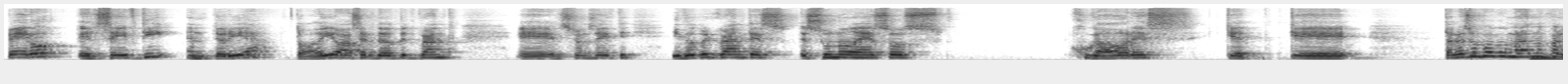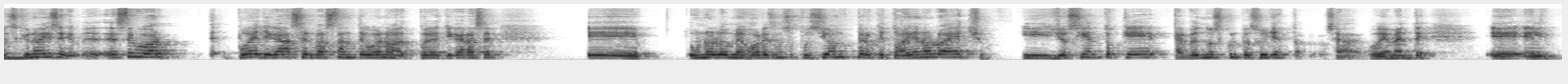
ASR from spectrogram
pero el safety, en teoría, todavía va a ser Delbert Grant, eh, el strong safety. Y Delbert Grant es, es uno de esos jugadores que, que tal vez un poco como Brandon Collins, que uno dice, este jugador puede llegar a ser bastante bueno, puede llegar a ser eh, uno de los mejores en su posición, pero que todavía no lo ha hecho. Y yo siento que tal vez no es culpa suya, o sea, obviamente eh, el,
